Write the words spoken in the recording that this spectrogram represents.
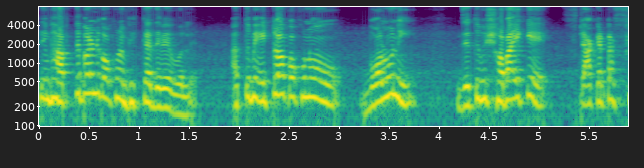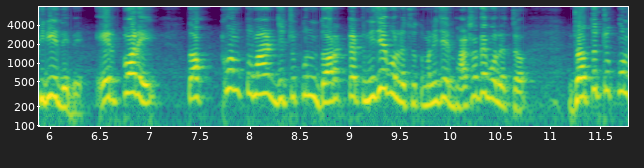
তুমি ভাবতে পারোনি কখনো ভিক্ষা দেবে বলে। আর তুমি এটাও কখনো বলনি যে তুমি সবাইকে টাকাটা ফিরিয়ে দেবে। এরপরে তখন তোমার যেটুকুন দরকার, তুমি নিজে বলেছ, তোমার নিজের ভাষাতে বলেছ, যতটুকুন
